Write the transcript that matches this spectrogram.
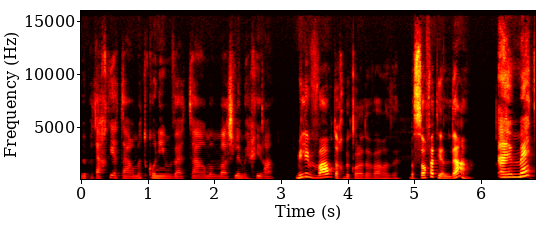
ופתחתי אתר מתכונים ואתר ממש למכירה. מי ליווה אותך בכל הדבר הזה? בסוף את ילדה. האמת,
